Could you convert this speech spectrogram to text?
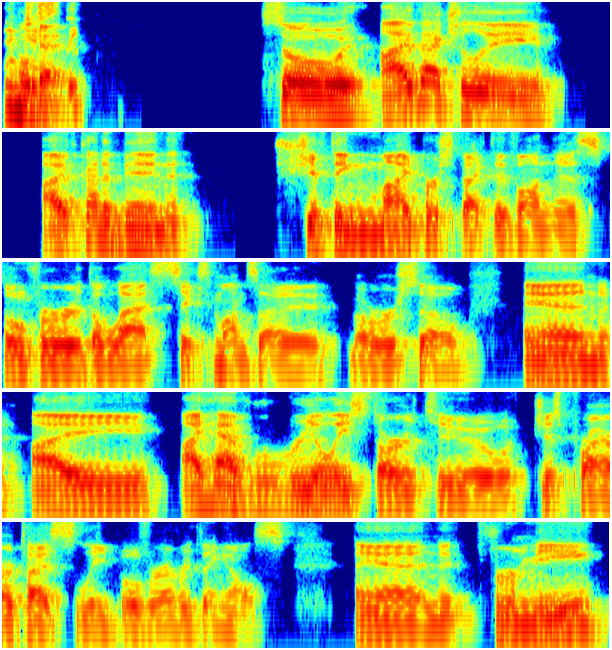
and okay. just sleep? So I've actually, I've kind of been shifting my perspective on this over the last six months I, or so. And I I have really started to just prioritize sleep over everything else. And for me,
